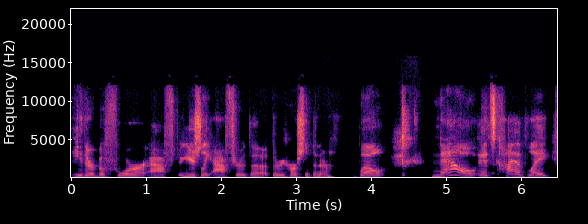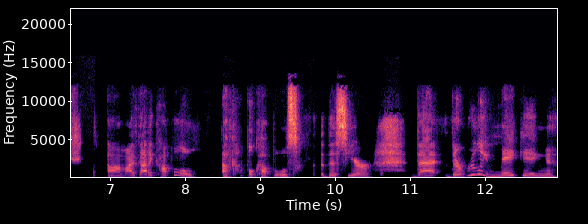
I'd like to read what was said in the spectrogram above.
either before or after usually after the the rehearsal dinner. Well now it's kind of like um, i've got a couple a couple couples this year that they're really making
